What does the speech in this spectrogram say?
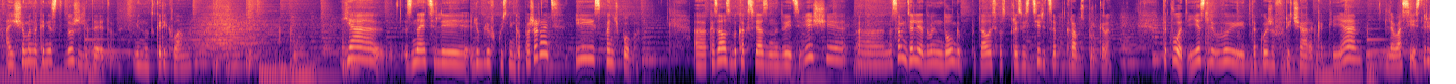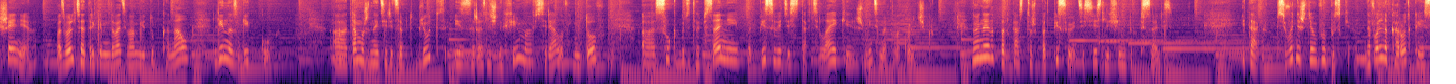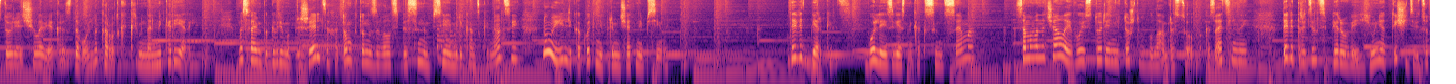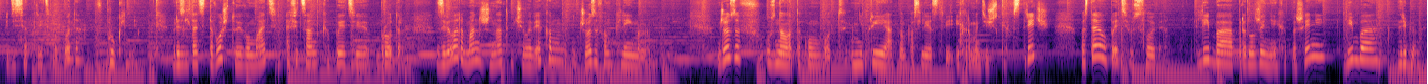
А еще мы наконец-то дожили до этого. Минутка рекламы. Я, знаете ли, люблю вкусненько пожрать и Спанч Боба. А, казалось бы, как связаны две эти вещи. А, на самом деле я довольно долго пыталась воспроизвести рецепт крабсбургера. Так вот, если вы такой же фричара, как и я, для вас есть решение. Позвольте отрекомендовать вам YouTube-канал Linus Geek Cook. А, там можно найти рецепт блюд из различных фильмов, сериалов, мультов. А, ссылка будет в описании. Подписывайтесь, ставьте лайки, жмите на колокольчик. Ну и на этот подкаст тоже подписывайтесь, если еще не подписались. Итак, в сегодняшнем выпуске довольно короткая история человека с довольно короткой криминальной карьерой – мы с вами поговорим о пришельцах, о том, кто называл себя сыном всей американской нации, ну или какой-то непримечательной псины. Дэвид Берковиц, более известный как сын Сэма, с самого начала его история не то чтобы была образцово-показательной. Дэвид родился 1 июня 1953 года в Бруклине в результате того, что его мать, официантка Бетти Бродер, завела роман с женатым человеком Джозефом Клейманом – Джозеф узнал о таком вот неприятном последствии их романтических встреч, поставил Бетти условия. Либо продолжение их отношений, либо ребенок.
